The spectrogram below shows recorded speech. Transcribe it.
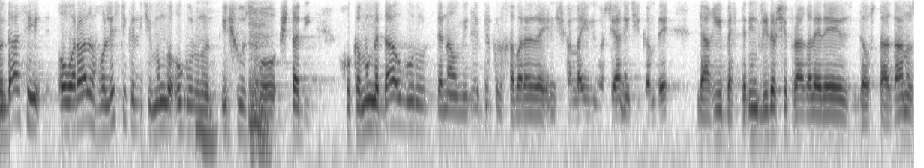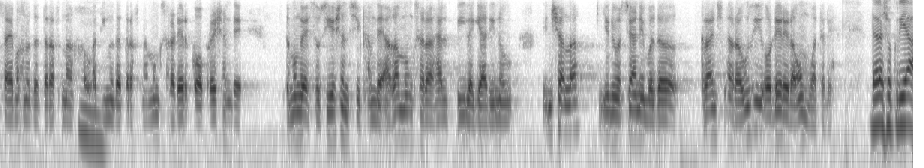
نو داسې اوورال هولیسټیکلی چې مونږ وګورو نو ایشوز خو شته دي خو که مونږ دا وګورو د نا امیدۍ بالکل خبره نه ده ان شاء الله یونیورسټیانې چې کوم دی د هغې بهترین لیډرشپ راغلی دی د استادانو صاحبانو د طرف نه خواتینو د طرف نه مونږ سره ډېر کوآپریشن دی زمونږ اسوسییشنز چې کوم دی هغه مونږ سره هیلپ پی لګیا دي نو ان شاء الله یونیورسيانې به د کرنچ نه راوځي او ډېرې راوم وتلې ډیره شکریا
